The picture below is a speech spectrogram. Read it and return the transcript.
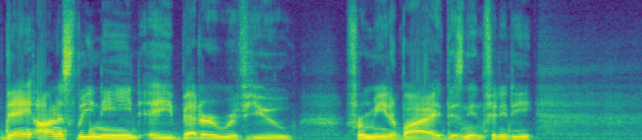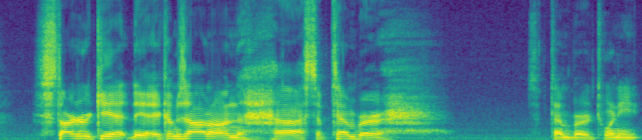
they honestly need a better review for me to buy Disney Infinity. Starter kit. It comes out on uh, September September 23rd,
